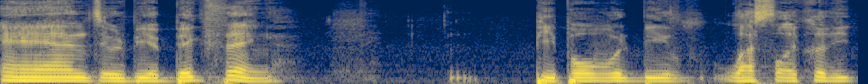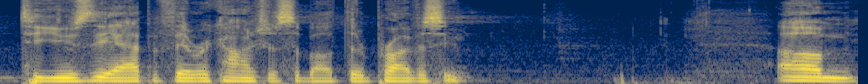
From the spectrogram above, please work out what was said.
and it would be a big thing. People would be less likely to use the app if they were conscious about their privacy. Um,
